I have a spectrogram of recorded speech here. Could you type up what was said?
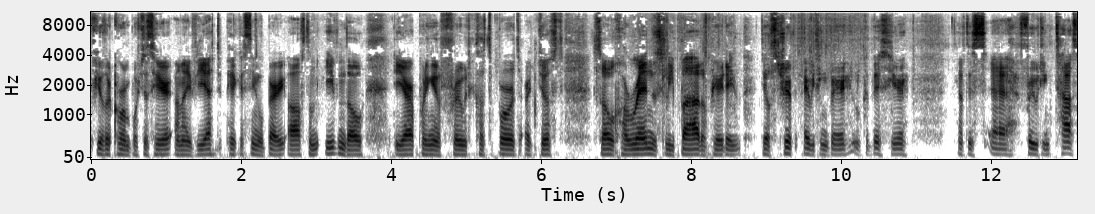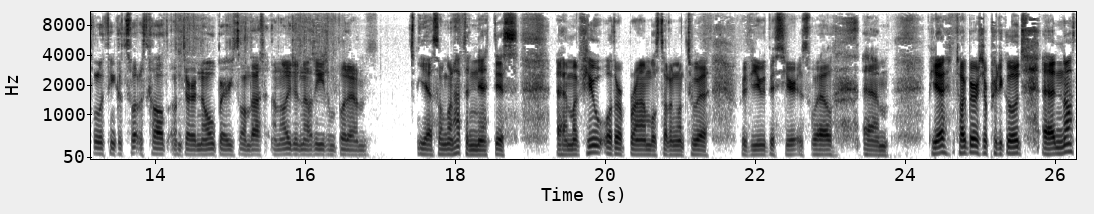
a few other currant bushes here and I've yet to pick a single berry off them even though they are putting out fruit because the birds are just so horrendously bad up here. They, they'll strip everything bare. Look at this here. You have this uh, fruiting tassel I think that's what it's called and there are no berries on that and I did not eat them but um yeah, so I'm going to have to net this. Um, a few other brambles that I'm going to uh, review this year as well. Um, but yeah, tayberries are pretty good. Uh, not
